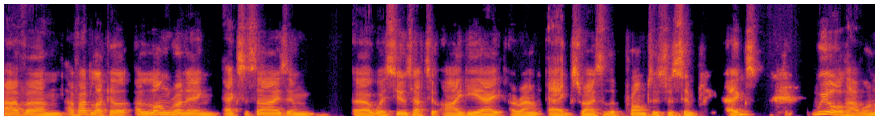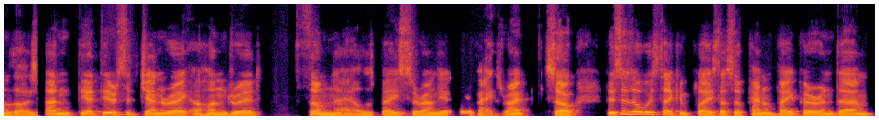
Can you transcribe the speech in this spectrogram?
I've um, I've had like a, a long running exercise and uh, where students have to ideate around eggs, right? So the prompt is just simply eggs. We all have one of those, and the idea is to generate a hundred thumbnails based around the idea of eggs, right? So this has always taken place. That's a pen and paper, and um,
